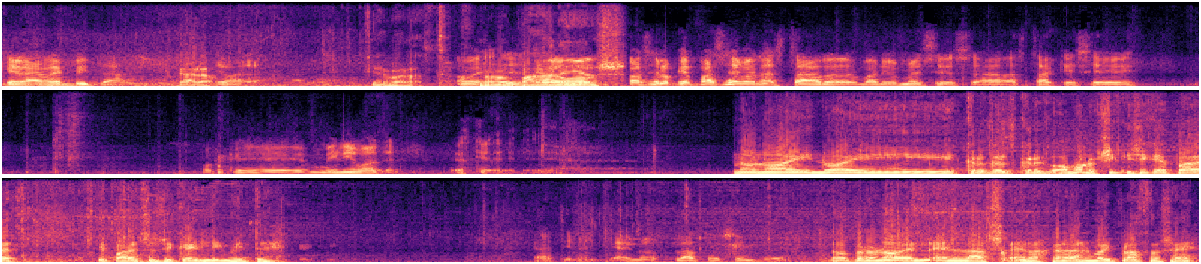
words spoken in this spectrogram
que la repita. Claro, Es barato. Hombre, No lo pagan luego, ellos. Pase lo que pase, van a estar varios meses hasta que se. Porque mínimo. Es que. No, no hay, no hay. Creo que, creo que. ah, bueno, sí que sí que para, sí, para eso sí que hay límite. Ya tienen que hay unos plazos siempre. No, pero no, en, en las en las generales no hay plazos, ¿eh?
